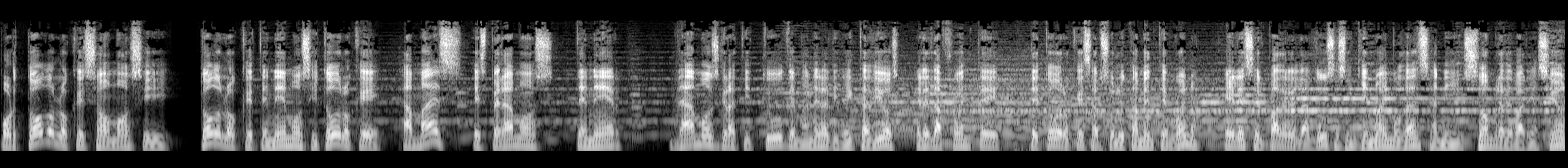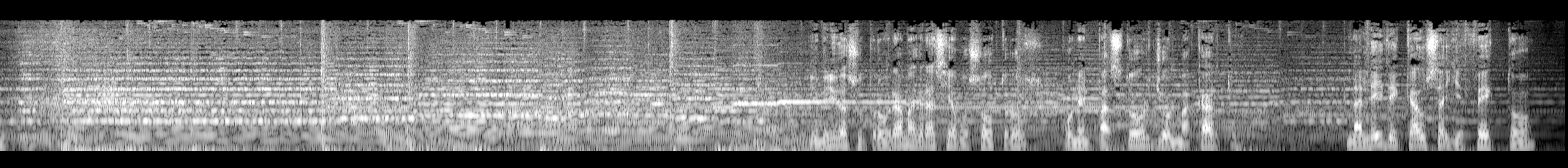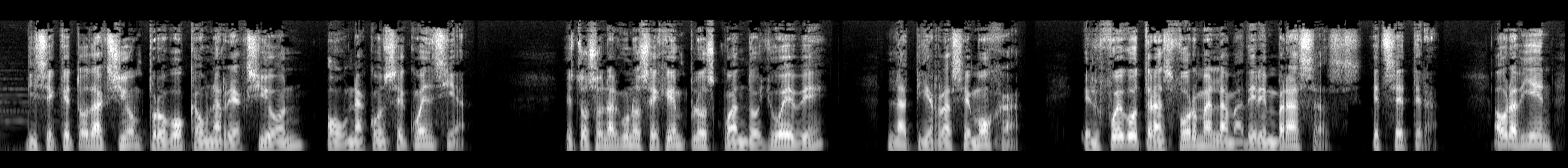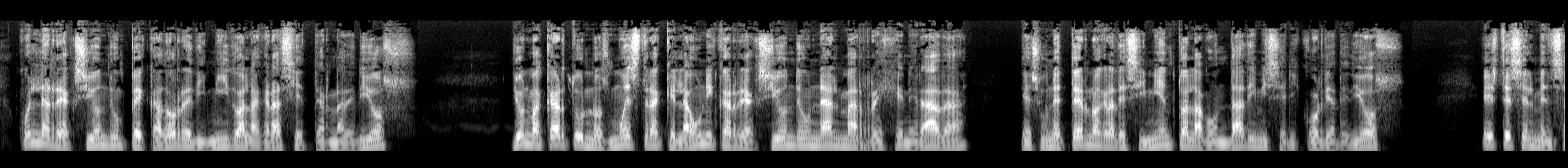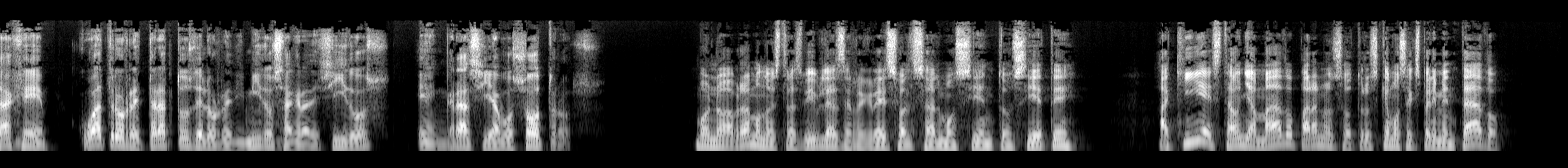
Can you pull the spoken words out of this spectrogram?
por todo lo que somos y todo lo que tenemos y todo lo que jamás esperamos tener, damos gratitud de manera directa a Dios. Él es la fuente de todo lo que es absolutamente bueno. Él es el Padre de las luces en quien no hay mudanza ni sombra de variación. Bienvenido a su programa Gracias a vosotros con el pastor John MacArthur. La ley de causa y efecto dice que toda acción provoca una reacción o una consecuencia. Estos son algunos ejemplos cuando llueve, la tierra se moja, el fuego transforma la madera en brasas, etc. Ahora bien, ¿cuál es la reacción de un pecador redimido a la gracia eterna de Dios? John MacArthur nos muestra que la única reacción de un alma regenerada es un eterno agradecimiento a la bondad y misericordia de Dios. Este es el mensaje Cuatro retratos de los redimidos agradecidos, en gracia a vosotros. Bueno, abramos nuestras Biblias de regreso al Salmo 107. Aquí está un llamado para nosotros que hemos experimentado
